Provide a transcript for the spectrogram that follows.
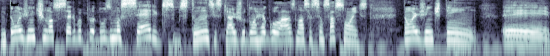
Então a gente, nosso cérebro produz uma série de substâncias que ajudam a regular as nossas sensações. Então a gente tem é,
